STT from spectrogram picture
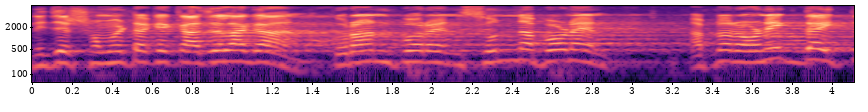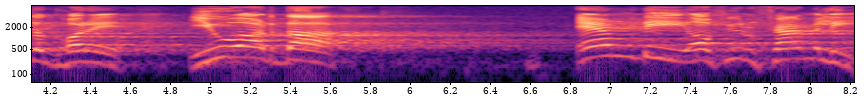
নিজের সময়টাকে কাজে লাগান, কোরআন পড়েন সুন্না পড়েন। আপনার অনেক দায়িত্ব ঘরে। You are the MD of your family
